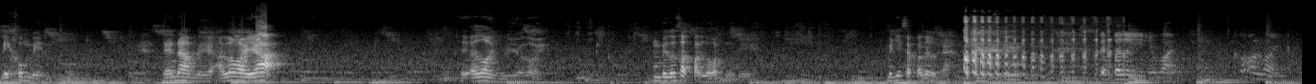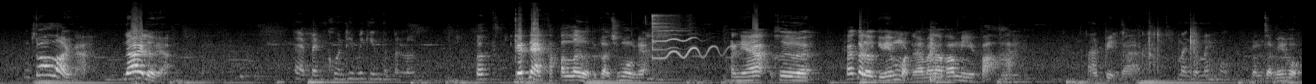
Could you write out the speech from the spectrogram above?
เลคคอมเมนต์แนะนำเลยอร่อยอะเฮ้ยอร่อยอยู่ดีอร่อย มันเป็นรสสับปะรดหนูดีไม่ใช่สับปะเลอนะ แต่ก็เลยอยู่ในวัดก็อร่อยก็อร่อยนะ ได้เลยอะแต่เป็นคนที่ไม่กินสับปะรดก็ก็แดกสับปะเลอไปก่อนชั่วโมงเนี้ย อันเนี้ยคือถ้าเกิดเรากินไม่หมดนะมันเราก็มีฝาฝาให้ปิดได้ มันจะไม่หก มันจะไม่หก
